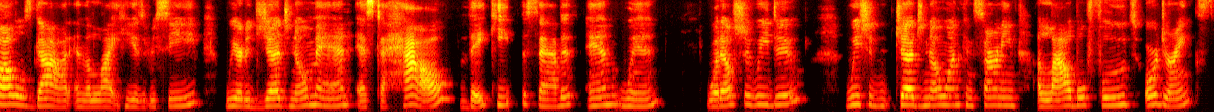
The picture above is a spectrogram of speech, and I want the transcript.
follows God and the light he has received. We are to judge no man as to how they keep the Sabbath and when. What else should we do? We should judge no one concerning allowable foods or drinks.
